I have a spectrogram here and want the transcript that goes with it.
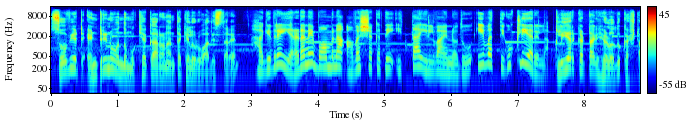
ಸೋವಿಯತ್ ಎಂಟ್ರಿನೂ ಒಂದು ಮುಖ್ಯ ಕಾರಣ ಅಂತ ಕೆಲವರು ವಾದಿಸ್ತಾರೆ. ಹಾಗಿದ್ರೆ ಎರಡನೇ ಬಾಂಬ್ನ ಅವಶ್ಯಕತೆ ಇತ್ತಾ ಇಲ್ವಾ ಎನ್ನೋದು ಇವತ್ತಿಗೂ ಕ್ಲಿಯರ್ ಇಲ್ಲ. ಕ್ಲಿಯರ್ ಕಟ್ ಆಗಿ ಹೇಳೋದು ಕಷ್ಟ.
